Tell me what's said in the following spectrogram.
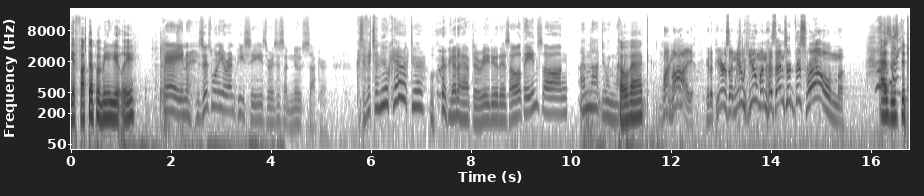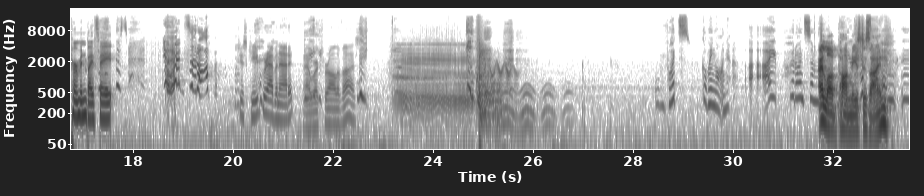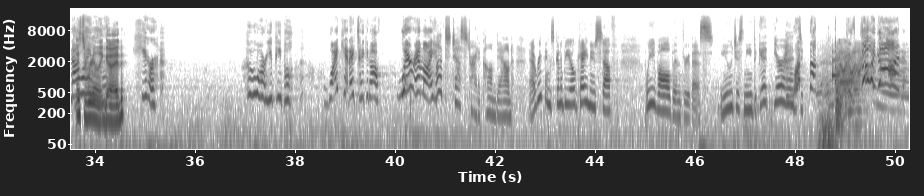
get fucked up immediately. Caine, is this one of your NPCs or is this a new sucker? Because if it's a new character, we're gonna have to redo this whole theme song. I'm not doing that. Kovach, My, my! It appears a new human has entered this realm. as is determined by fate. Your head's set off! Just keep grabbing at it. That works for all of us. What's going on? I, I put on some. I love new Pomni's design. It's really I'm good. Here. Who are you people? Why can't I take it off? Where am I? Let's just try to calm down. Everything's gonna be okay, new stuff. We've all been through this. You just need to get your head What to the is going on?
